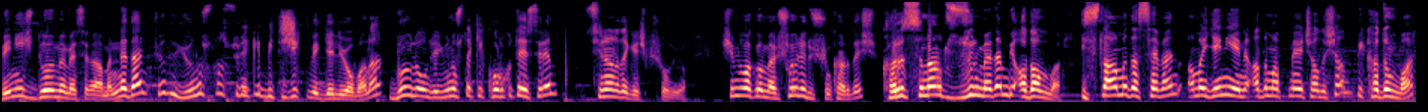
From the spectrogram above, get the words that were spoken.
Beni hiç dövmemesine rağmen. Neden? Çünkü Yunus'la sürekli bitişik ve geliyor bana. Böyle olunca Yunus'taki korku tesirim Sinan'a da geçmiş oluyor. Şimdi bak Ömer şöyle düşün kardeş. Karısına zulmeden bir adam var. İslam'ı da seven ama yeni yeni adım atmaya çalışan bir kadın var.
